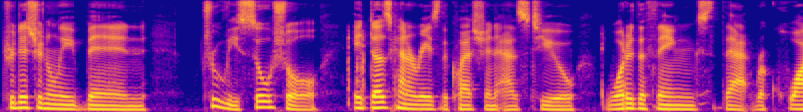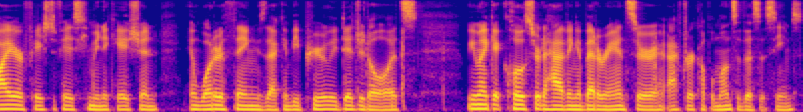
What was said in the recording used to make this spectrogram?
traditionally been truly social, it does kind of raise the question as to what are the things that require face-to-face communication and what are things that can be purely digital. It's we might get closer to having a better answer after a couple months of this. It seems.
